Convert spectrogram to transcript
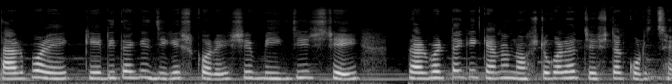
তারপরে কেডি তাকে জিজ্ঞেস করে, সে বিগজির সেই সার্ভারটাকে কেন নষ্ট করার চেষ্টা করছে?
